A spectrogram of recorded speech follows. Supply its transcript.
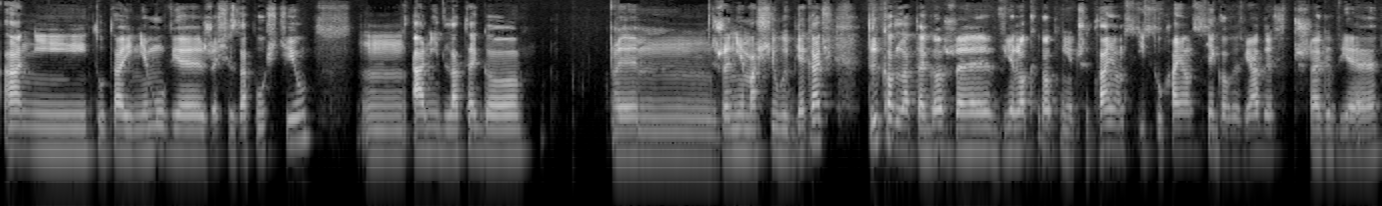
Ani tutaj nie mówię, że się zapuścił, mm, ani dlatego, że nie ma siły biegać, tylko dlatego, że wielokrotnie czytając i słuchając jego wywiady w przerwie,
